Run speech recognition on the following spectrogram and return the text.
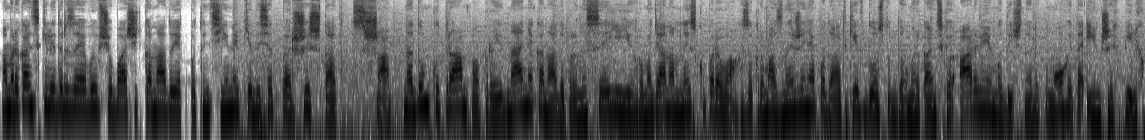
американський лідер заявив, що бачить Канаду як потенційний 51-й штат США. На думку Трампа, приєднання Канади принесе її громадянам низку переваг, зокрема зниження податків, доступ до американської армії, медичної допомоги та інших пільг.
